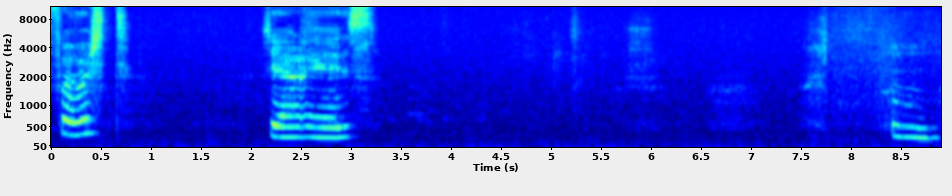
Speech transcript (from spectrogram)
first, there is um,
